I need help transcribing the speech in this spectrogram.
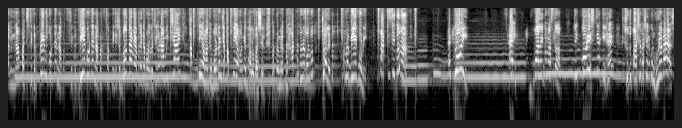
আমি না পারছি থেকে প্রেম করতে, না পারছি বিয়ে করতে, না পারছি আপনাকে বলতে আমি আপনাকে ভালোবাসি। কারণ আমি চাই আপনি আমাকে বলবেন যে আপনি আমাকে ভালোবাসেন। তারপর আমি আপনার হাতটা ধরে বলব চলে আমরা বিয়ে করি। পারতেছি তো না? তুই! ওয়ালাইকুম আসসালাম। তুই করিস নাকি হ্যাঁ? শুধু পাশে পাশে এরকম ঘুরে বেড়াস?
